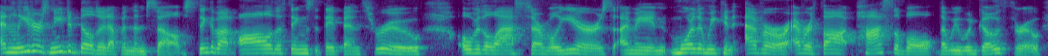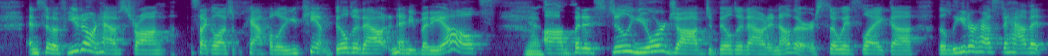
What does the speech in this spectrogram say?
and leaders need to build it up in themselves. Think about all the things that they've been through over the last several years. I mean, more than we can ever or ever thought possible that we would go through. And so if you don't have strong psychological capital, you can't build it out in anybody else. Yes. Um, but it's still your job to build it out in others. So it's like uh, the leader has to have it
